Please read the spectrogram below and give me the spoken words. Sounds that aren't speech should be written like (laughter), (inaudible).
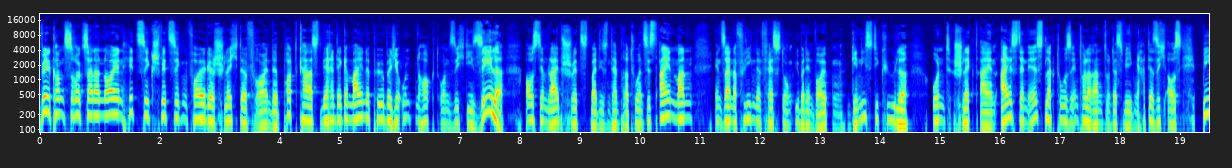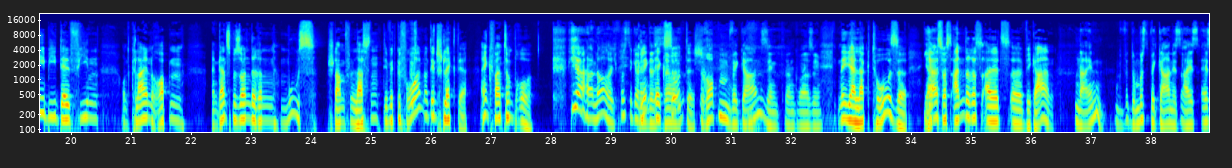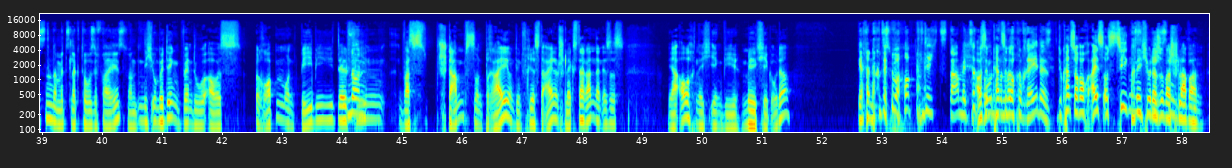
Willkommen zurück zu einer neuen hitzig-schwitzigen Folge Schlechte Freunde Podcast, während der gemeine Pöbel hier unten hockt und sich die Seele aus dem Leib schwitzt bei diesen Temperaturen. Es ist ein Mann in seiner fliegenden Festung über den Wolken, genießt die Kühle und schlägt ein Eis, denn er ist laktoseintolerant und deswegen hat er sich aus Baby-Delfinen und kleinen Robben einen ganz besonderen Mousse stampfen lassen. Der wird gefroren und den schlägt er. Ein Quantum Pro. Ja, hallo, ich wusste gar Klingt nicht, dass exotisch. Robben vegan sind dann quasi. Naja, Laktose. Ja, Ja. ist was anderes als äh, vegan. Nein, du musst veganes Eis essen, damit es laktosefrei ist. Und Nicht unbedingt, wenn du aus Robben und Babydelfinen was stampfst und Brei und den frierst du ein und schlägst daran, dann ist es ja auch nicht irgendwie milchig, oder? Ja, dann hat es (laughs) überhaupt nichts damit zu Außerdem tun, kannst du doch- du redest. Du kannst doch auch Eis aus Ziegenmilch Was oder sowas denn- schlabbern.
